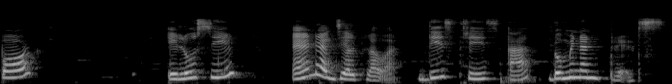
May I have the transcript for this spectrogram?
pod yellow seed and axial flower these three are dominant traits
